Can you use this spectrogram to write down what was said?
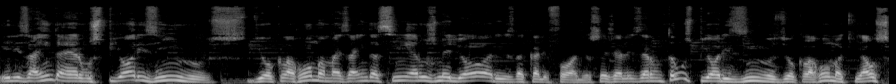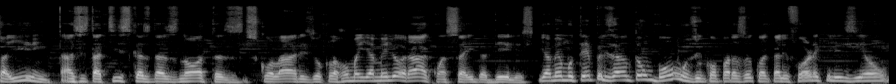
eles ainda eram os piorezinhos de Oklahoma, mas ainda assim eram os melhores da Califórnia. Ou seja, eles eram tão os piorezinhos de Oklahoma que ao saírem, as estatísticas das notas escolares de Oklahoma ia melhorar com a saída deles. E ao mesmo tempo eles eram tão bons em comparação com a Califórnia que eles iam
